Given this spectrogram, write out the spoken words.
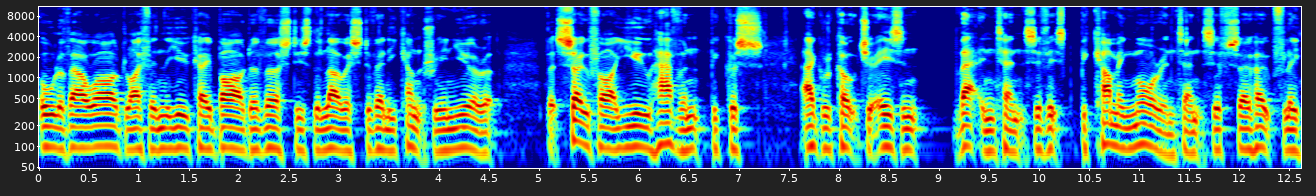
all of our wildlife in the UK. Biodiversity is the lowest of any country in Europe. But so far, you haven't because agriculture isn't that intensive. It's becoming more intensive. So hopefully,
